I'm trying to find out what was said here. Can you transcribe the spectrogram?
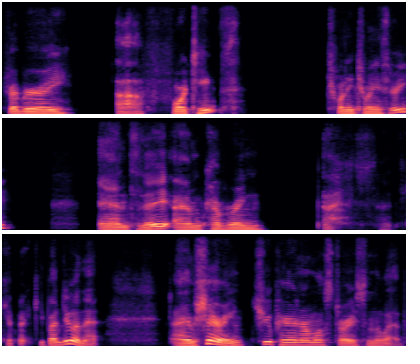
February uh, 14th, 2023. And today I'm covering, uh, keep, keep on doing that. I am sharing true paranormal stories from the web.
